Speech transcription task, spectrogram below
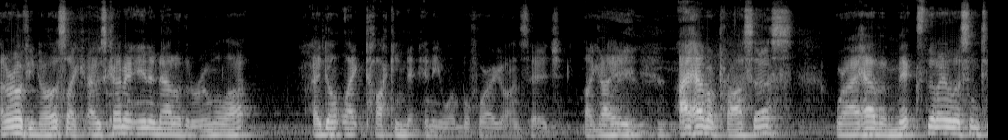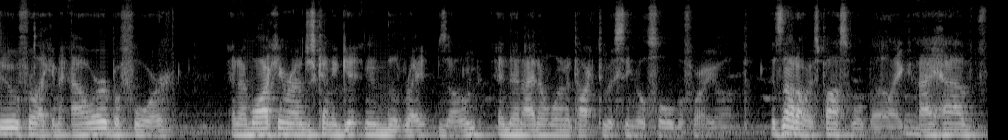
I don't know if you noticed, like I was kind of in and out of the room a lot. I don't like talking to anyone before I go on stage. Like I, I have a process where I have a mix that I listen to for like an hour before, and I'm walking around just kind of getting in the right zone, and then I don't want to talk to a single soul before I go up. It's not always possible, but like mm. I have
